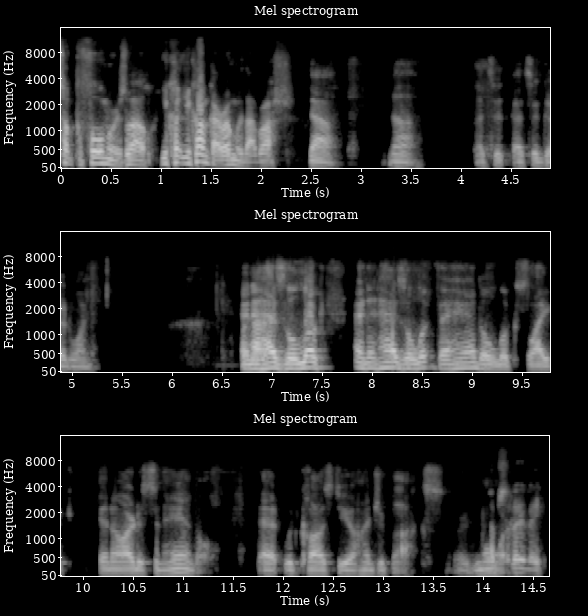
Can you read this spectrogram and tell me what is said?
top performer as well. You can't you can't go wrong with that brush. No, no, that's a, that's a good one. And it Uh, has the look, and it has a look, the handle looks like an artisan handle that would cost you a hundred bucks or more. Absolutely.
